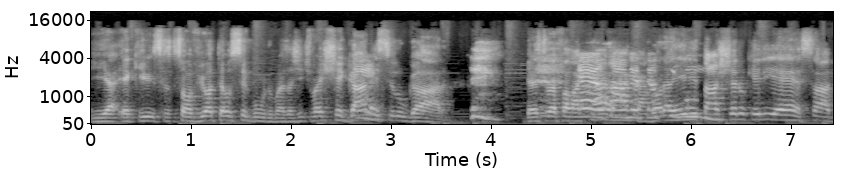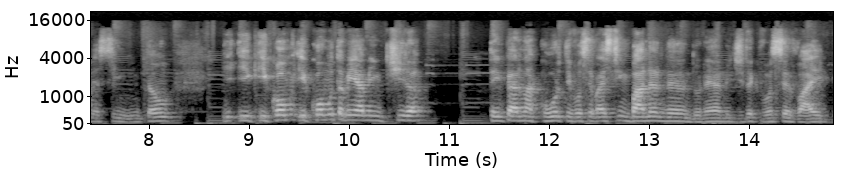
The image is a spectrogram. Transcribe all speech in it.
E é, é que você só viu até o segundo, mas a gente vai chegar é. nesse lugar. E aí você vai falar, é, caraca, agora ele tá achando que ele é, sabe? Assim, então. E, e, e, como, e como também a mentira tem perna curta e você vai se embananando, né? À medida que você vai.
